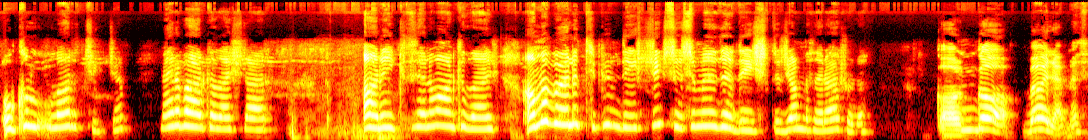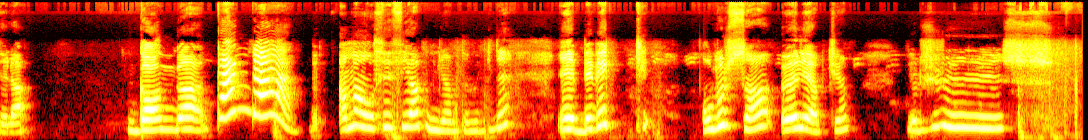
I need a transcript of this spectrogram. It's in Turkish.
Okullar çekeceğim. Merhaba arkadaşlar. Aleykümselam arkadaş. Ama böyle tipim değişecek. Sesimi de değiştireceğim. Mesela şöyle. Ganga. Böyle mesela. Ganga. Ama o sesi yapmayacağım tabii ki de. Ee, bebek olursa öyle yapacağım. Görüşürüz.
